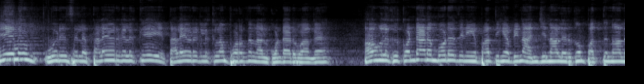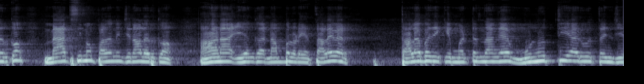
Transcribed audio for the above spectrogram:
மேலும் ஒரு சில தலைவர்களுக்கு தலைவர்களுக்கெல்லாம் பிறந்த நாள் கொண்டாடுவாங்க. அவங்களுக்கு கொண்டாடும் போது நீங்கள் பார்த்தீங்க அப்படின்னா அஞ்சு நாள் இருக்கும் பத்து நாள் இருக்கும் மேக்சிமம் பதினஞ்சு நாள் இருக்கும். ஆனால் எங்கள் நம்மளுடைய தலைவர் தளபதிக்கு மட்டும்தாங்க முந்நூற்றி அறுபத்தஞ்சு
